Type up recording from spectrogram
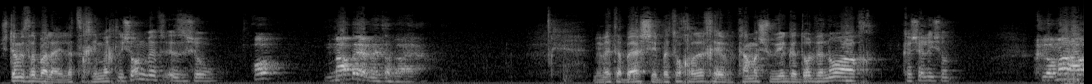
12 בלילה, צריכים ללכת לישון באיזשהו... או, מה באמת הבעיה? באמת הבעיה שבתוך הרכב, כמה שהוא יהיה גדול ונוח, קשה לישון. כלומר,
